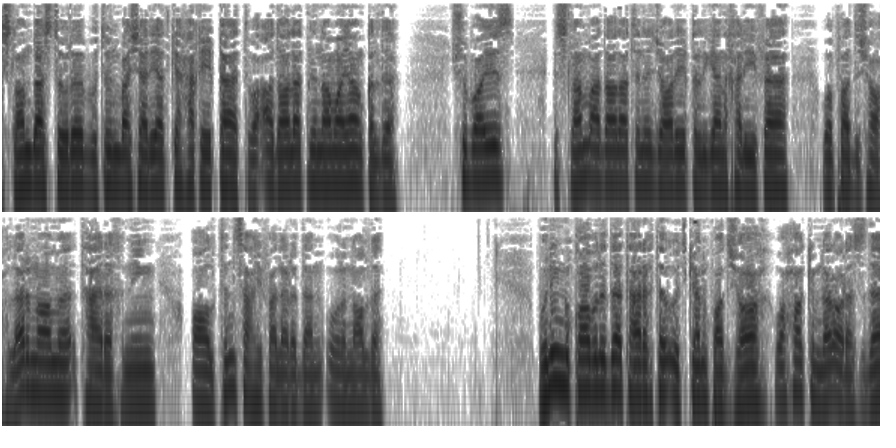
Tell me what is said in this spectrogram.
Islom dasturi butun bashariyatga haqiqat va adolatni namoyon qildi. Shu bois islom adolatini joriy qilgan xalifa va podshohlar nomi tarixning oltin sahifalaridan o'rin oldi. Buning muqobilida tarixda o'tgan podshoh va hokimlar orasida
